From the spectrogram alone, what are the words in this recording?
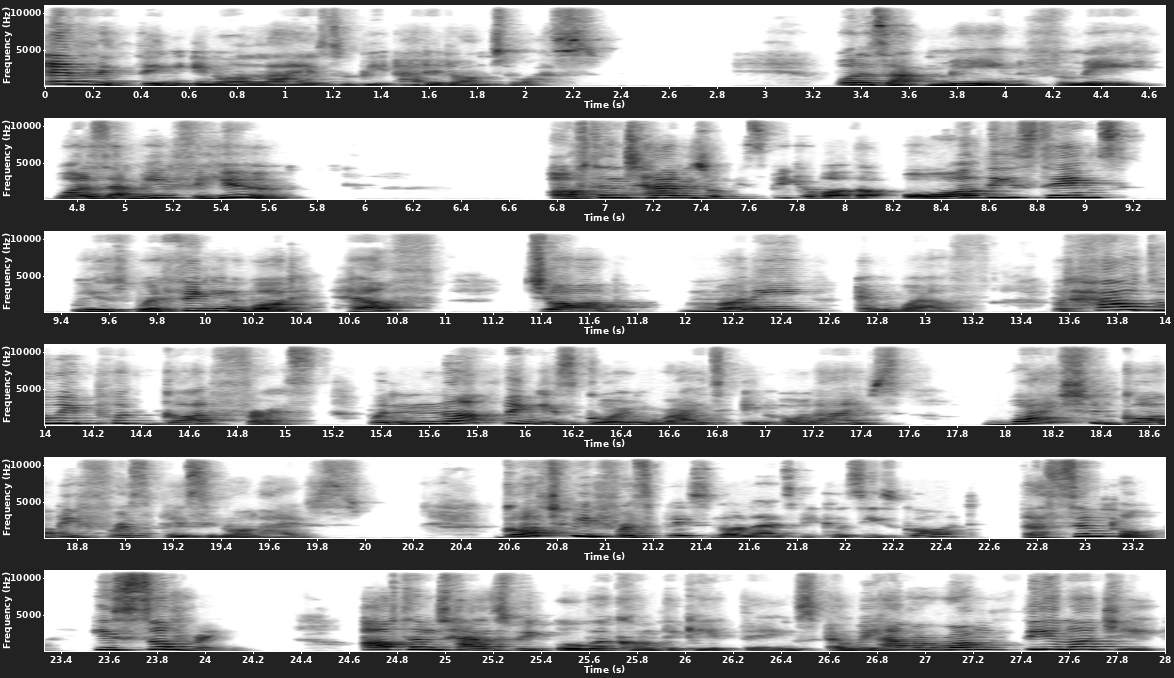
everything in our lives will be added onto us. What does that mean for me? What does that mean for you? Oftentimes, when we speak about the, all these things, we, we're thinking about health, job, money, and wealth. But how do we put God first when nothing is going right in our lives? Why should God be first place in our lives? God should be first place in our lives because He's God. That's simple. He's sovereign. Oftentimes we overcomplicate things and we have a wrong theology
